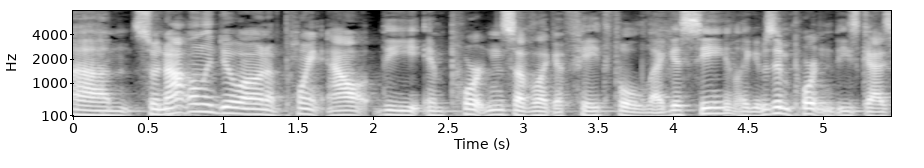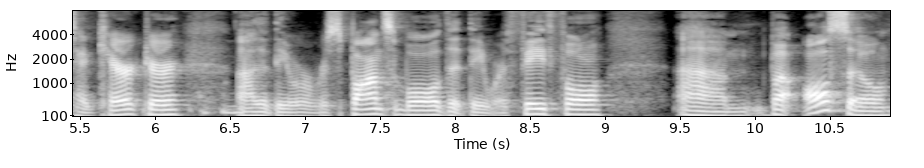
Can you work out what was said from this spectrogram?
Um, so not only do I want to point out the importance of like a faithful legacy, like it was important these guys had character, uh, that they were responsible, that they were faithful, um, but also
